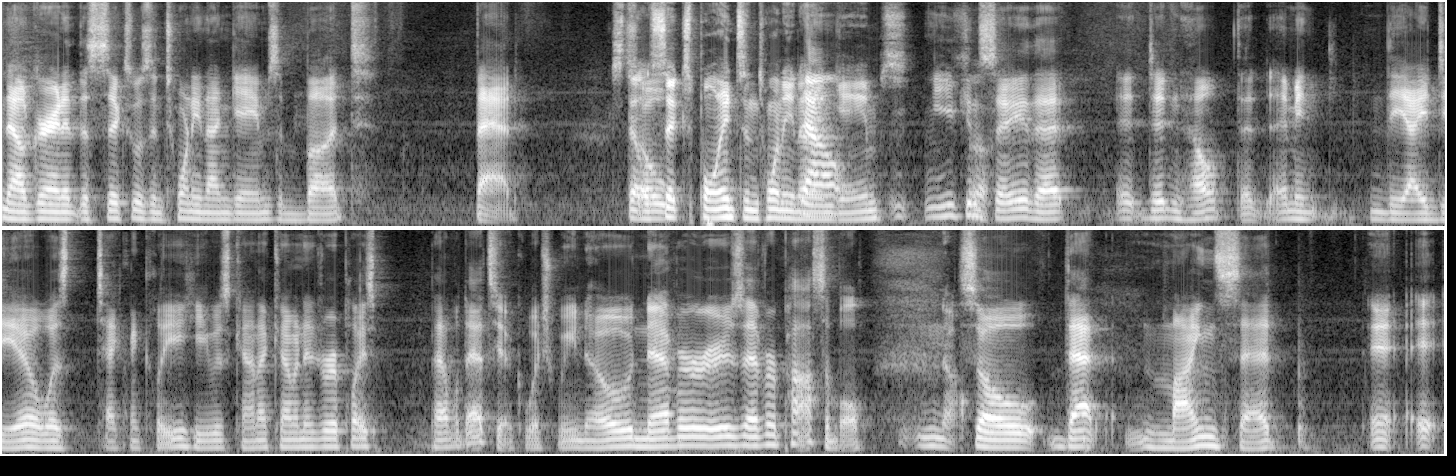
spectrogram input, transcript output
Now, granted, the 6 was in 29 games, but bad. Still So- six points in twenty nine Now, games. You can say that it didn't help. That I mean, the idea was technically he was kind of coming in to replace Pavel Datsyuk, which we know never is ever possible. No. So that mindset, it, it,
